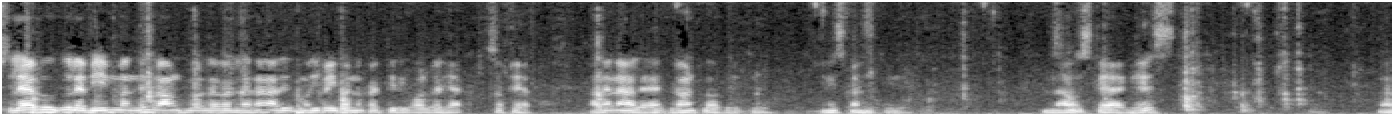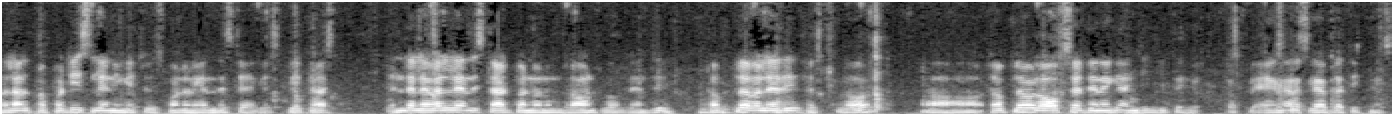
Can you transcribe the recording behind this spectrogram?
ஸ்லேபுக்குள்ள பீம் வந்து கிரவுண்ட் ஃப்ளோர் லெவலில் தான் அது மோடிஃபை பண்ண பட்டிருக்கு ஆல்ரெடி சாஃப்ட்வேர் அதனால் கிரவுண்ட் ஃப்ளோர் போயிட்டு மிஸ் பண்ணிட்டு நவ் ஸ்டேகேஸ் முதலாவது ப்ராப்பர்ட்டிஸில் நீங்கள் சூஸ் பண்ணணும் எந்த ஸ்டேகேஸ் பிகாஸ் எந்த லெவல்ல இருந்து ஸ்டார்ட் பண்ணணும்? கிரவுண்ட் ஃப்ளோர்லேருந்து டாப் லெவல் எது first floor top level offset எனக்கு அஞ்சு இஞ்சி தெரியும். டாப்ல ஏன்னா ஸ்லேப்ல திக்னஸ்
